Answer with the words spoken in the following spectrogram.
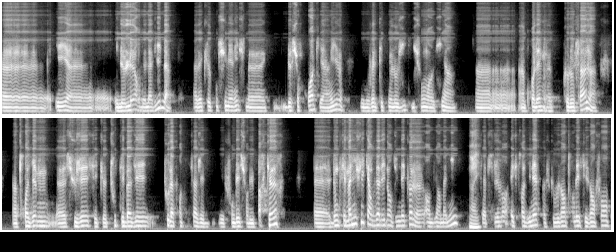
et, et le leurre de la ville avec le consumérisme de surcroît qui arrive, les nouvelles technologies qui sont aussi un, un, un problème colossal. Un troisième sujet, c'est que tout est basé, tout l'apprentissage est, est fondé sur du par cœur. Euh, donc c'est magnifique quand vous allez dans une école en Birmanie, Ouais. c'est absolument extraordinaire parce que vous entendez ces enfants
